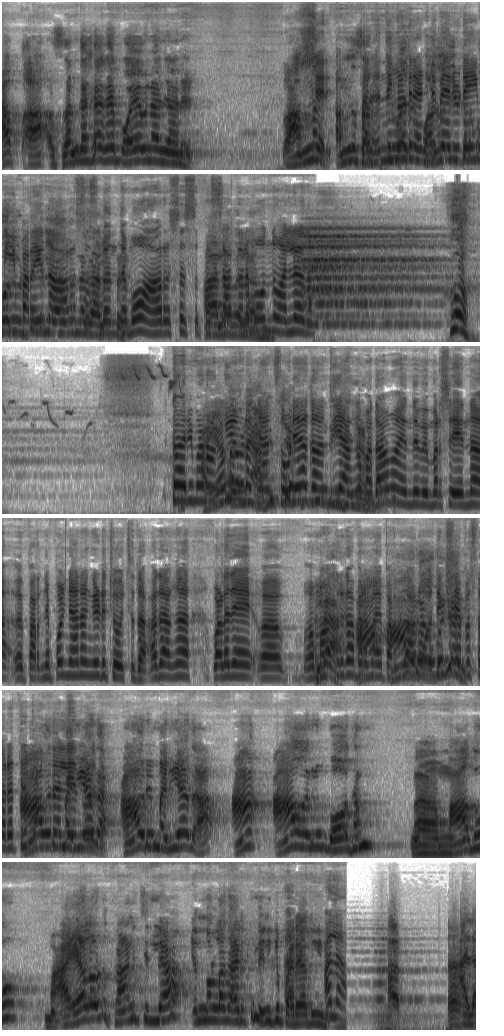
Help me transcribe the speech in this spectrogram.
ആ- ആ സംഘശാഖ പോയവനാ ഞാൻ. ശരി. നിങ്ങളുടെ രണ്ടുപേരുടെയും ഈ പറയുന്ന ആർ എസ് എസ്. ബന്ധമോ ആർ എസ് എസ് പശ്ചാത്തലമോ ഒന്നും അല്ല കാര്യമാണ് അങ്ങയോട് ഞാൻ സോണിയാഗാന്ധി അങ്ങ് മതാമ എന്ന് വിമർശ എന്ന് പറഞ്ഞപ്പോൾ ഞാൻ അങ്ങോട്ട് ചോദിച്ചത്. അത് അങ്ങ് വളരെ മാതൃകാപരമായി ആ- ആ ഒരു പറഞ്ഞതാണോ അധിക്ഷേപ സ്വരത്തിൽ ആ ഒരു മര്യാദ ആ ഒരു ആ ആ ഒരു ബോധം മാധു അയാളോട് കാണിച്ചില്ല എന്നുള്ള കാര്യത്തിൽ എനിക്ക് പരാതി അല്ല. അല്ല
